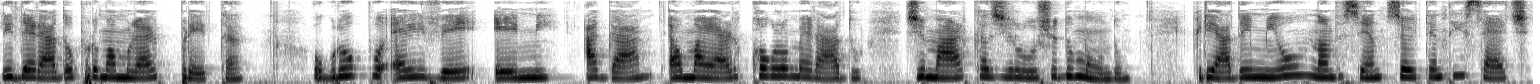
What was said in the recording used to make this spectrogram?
liderado por uma mulher preta. O grupo LVMH é o maior conglomerado de marcas de luxo do mundo. Criado em 1987,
